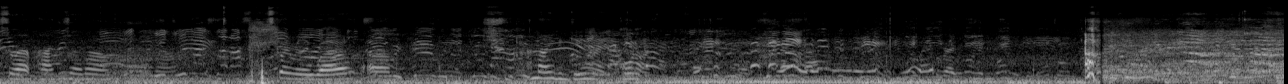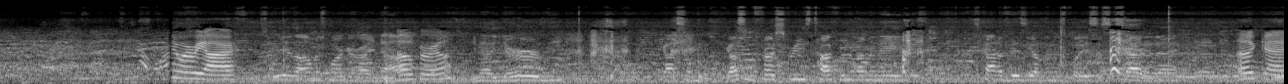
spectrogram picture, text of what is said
so we're at practice right now. It's going really well. Um, I'm not even getting ready. Hold on. Ready. Where we are. So we at the Amish market right now. Oh, for real? You know, you heard me. got some got some fresh squeezed typhoon lemonade. It's kind of busy up in this place. It's a Saturday. Okay.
